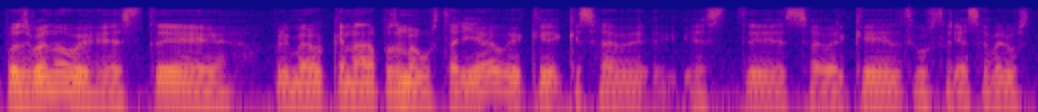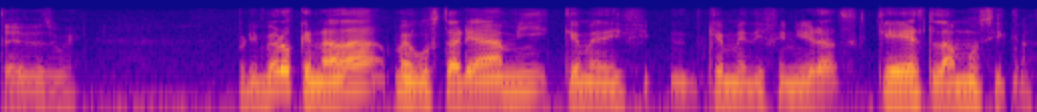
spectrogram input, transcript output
Pues bueno, güey, este, primero que nada, pues me gustaría, güey, que, que sabe, este, saber qué les gustaría saber ustedes, güey. Primero que nada, me gustaría a mí que me, que me definieras qué es la música.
